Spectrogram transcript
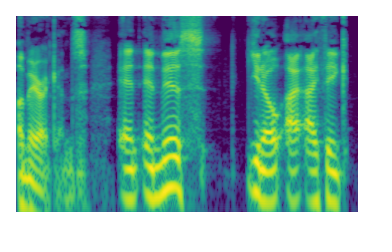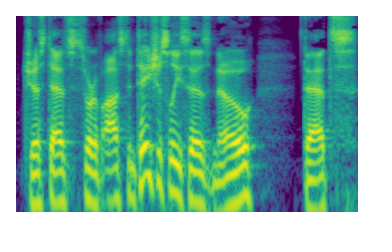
americans and and this you know I, I think just as sort of ostentatiously says, no, that's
